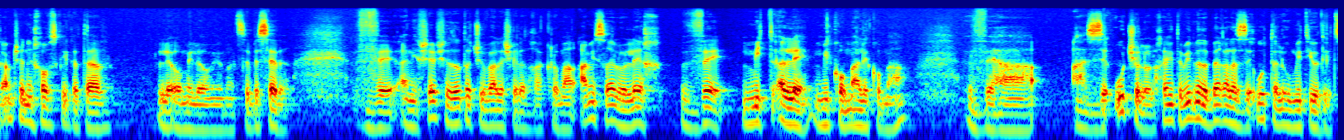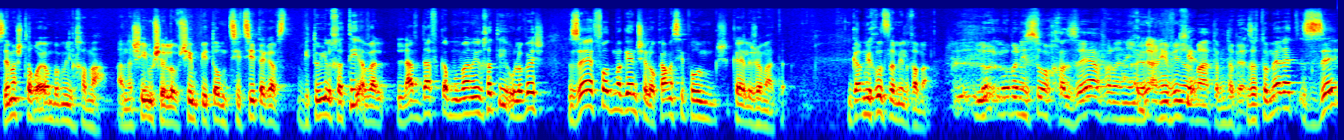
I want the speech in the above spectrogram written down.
גם צ'רניחובסקי כתב לאום מלאום יאמץ, זה בסדר. ואני חושב שזאת התשובה לשאלתך. כלומר, עם ישראל הולך ומתעלה מקומה לקומה, וה... הזהות שלו, לכן אני תמיד מדבר על הזהות הלאומית-יהודית. זה מה שאתה רואה היום במלחמה. אנשים שלובשים פתאום ציצית, אגב, ביטוי הלכתי, אבל לאו דווקא במובן ההלכתי, הוא לובש, זה אפוד מגן שלו, כמה סיפורים כאלה שמעת. גם מחוץ למלחמה. לא, לא בניסוח הזה, אבל אני, אני מבין כן. על מה אתה מדבר. זאת אומרת, זה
